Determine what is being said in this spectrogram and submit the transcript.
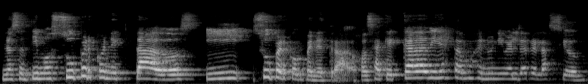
nos sentimos súper conectados y súper compenetrados. O sea que cada día estamos en un nivel de relación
